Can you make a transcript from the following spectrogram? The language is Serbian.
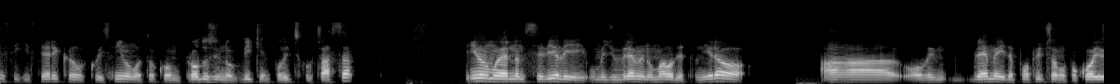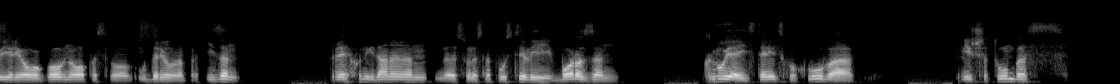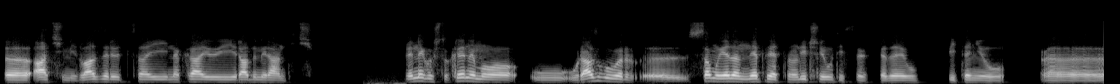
19. Hysterical koji snimamo tokom produženog vikend političkog časa. Snimamo jer nam se Vili umeđu vremenu malo detonirao, a ovaj, vreme i da popričamo po koju jer je ovo govno opasno udarilo na Partizan. Prethodnih dana nam, su nas napustili Borozan, Gruja iz teninskog kluba, Miša Tumbas, eh, Aćim iz Lazarevca i na kraju i Radomir Antić. Pre nego što krenemo u, u razgovor, e, samo jedan neprijatan lični utisak kada je u pitanju e,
